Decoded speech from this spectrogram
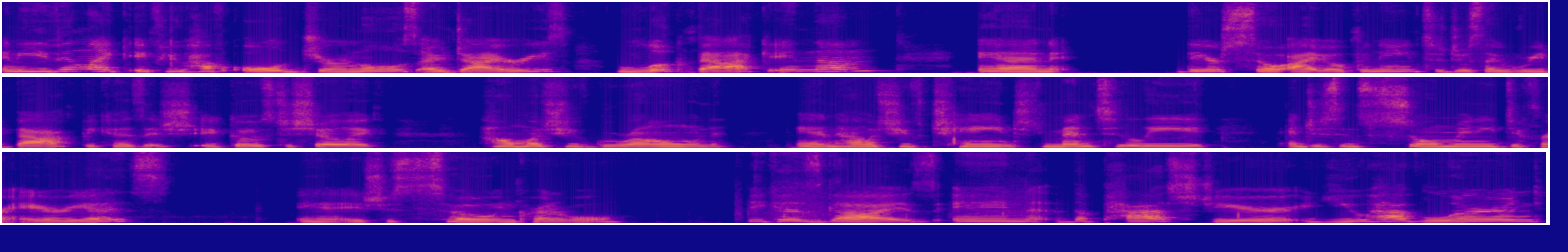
And even like if you have old journals or diaries, look back in them and they are so eye opening to just like read back because it, sh- it goes to show like how much you've grown and how much you've changed mentally and just in so many different areas. And it's just so incredible. Because, guys, in the past year, you have learned,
